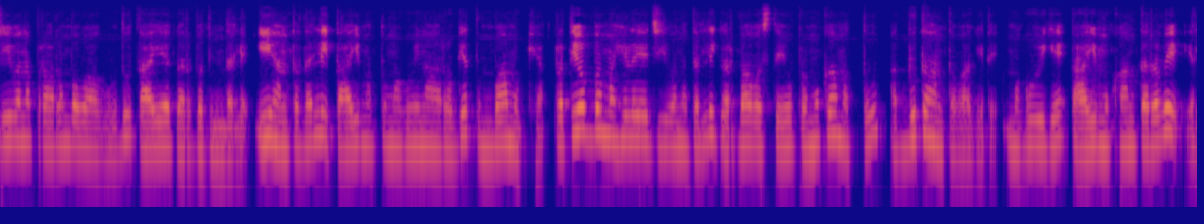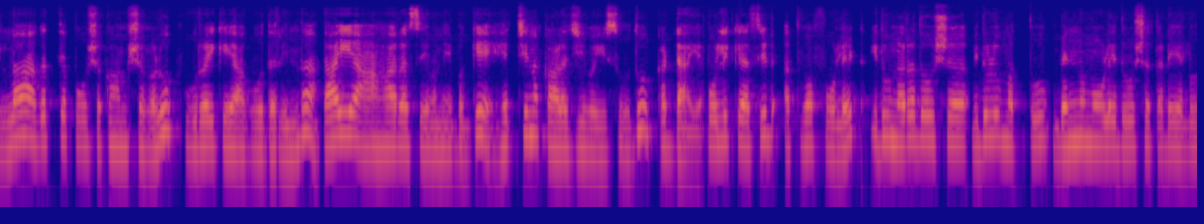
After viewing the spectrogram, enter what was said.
ಜೀವನ ಪ್ರಾರಂಭವಾಗುವುದು ತಾಯಿಯ ಗರ್ಭದಿಂದಲೇ. ಈ ಹಂತದಲ್ಲಿ ತಾಯಿ ಮತ್ತು ಮಗುವಿನ ಆರೋಗ್ಯ ತುಂಬಾ ಮುಖ್ಯ. ಪ್ರತಿಯೊಬ್ಬ ಮಹಿಳೆಯ ಜೀವನದಲ್ಲಿ ಗರ್ಭಾವಸ್ಥೆಯು ಪ್ರಮುಖ ಮತ್ತು ಅದ್ಭುತ ಹಂತವಾಗಿದೆ. ಮಗುವಿಗೆ ತಾಯಿ ಮುಖಾಂತರವೇ ಎಲ್ಲಾ ಅಗತ್ಯ ಪೋಷಕಾಂಶಗಳು ಪೂರೈಕೆಯಾಗುವುದರಿಂದ ತಾಯಿಯ ಆಹಾರ ಸೇವನೆ ಬಗ್ಗೆ ಹೆಚ್ಚಿನ ಕಾಳಜಿ ವಹಿಸುವುದು ಕಡ್ಡಾಯ. ಫೋಲಿಕ್ ಆಸಿಡ್ ಅಥವಾ ಫೋಲೆಟ್ ಇದು ನರದೋಷ, ಮಿದುಳು ಮತ್ತು ಬೆನ್ನು ಮೂಳೆ ದೋಷ ತಡೆಯಲು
